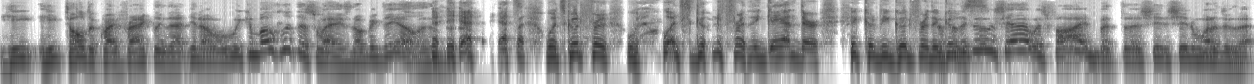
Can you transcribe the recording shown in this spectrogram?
he he told her quite frankly that you know we can both live this way. It's no big deal. yeah, that's a, what's good for what's good for the gander. It could be good for the good goose. For the goose, yeah, it was fine, but uh, she she didn't want to do that.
